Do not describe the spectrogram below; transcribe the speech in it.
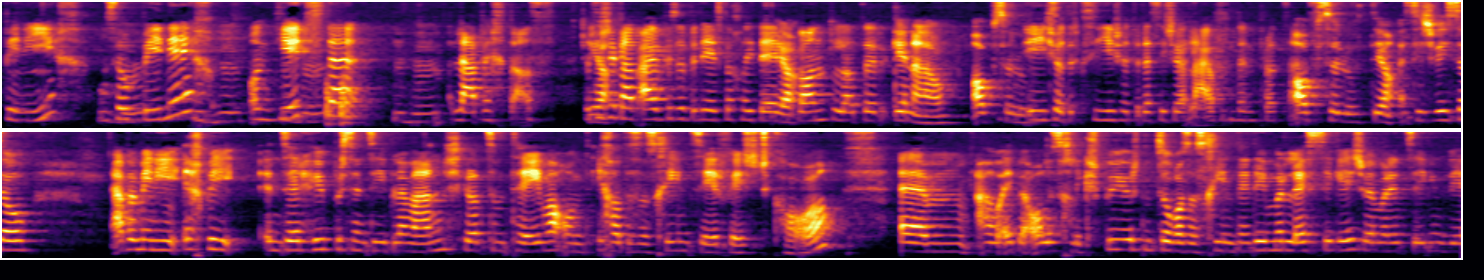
bin ich, so mhm. bin ich mhm. und jetzt mhm. lebe ich das. Das ja. ist ja, glaube ich, auch etwas, bei dir so ein bisschen der ja. Wandel oder genau, absolut. ist oder war, oder das ist ja ein laufender Prozess. Absolut, ja. Es ist wie so, Eben meine, ich bin ein sehr hypersensibler Mensch, gerade zum Thema, und ich hatte das als Kind sehr fest gehabt. Ähm, auch eben alles ein bisschen gespürt und so, was als Kind nicht immer lässig ist, wenn man jetzt irgendwie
